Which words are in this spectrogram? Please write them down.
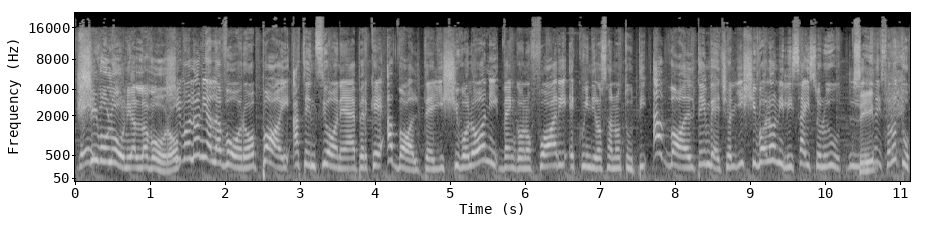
Scivoloni al lavoro. Scivoloni al lavoro, poi attenzione eh, perché a volte gli scivoloni vengono fuori e quindi lo sanno tutti, a volte invece gli scivoloni li sai solo, li Sì. sai solo tu,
